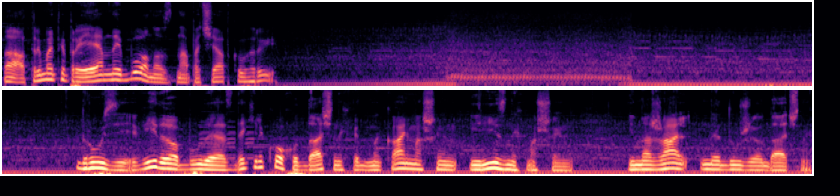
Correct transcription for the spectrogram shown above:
та отримайте приємний бонус на початку гри. Друзі, відео буде з декількох удачних відмикань машин і різних машин, і, на жаль, не дуже удачних.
